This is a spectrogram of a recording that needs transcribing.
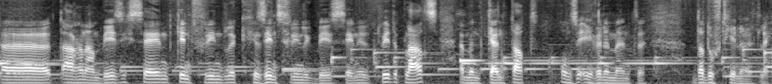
Het aangenaam bezig zijn, kindvriendelijk, gezinsvriendelijk bezig zijn. In de tweede plaats, en men kent dat, onze evenementen. Dat hoeft geen uitleg.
